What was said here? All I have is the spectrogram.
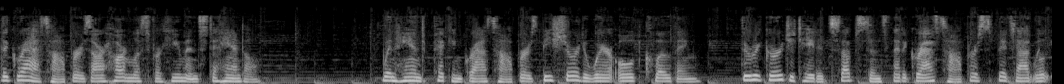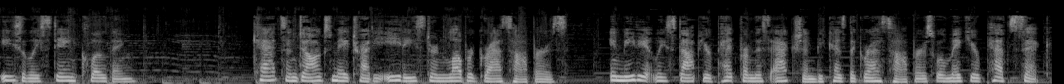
The grasshoppers are harmless for humans to handle. When hand-picking grasshoppers be sure to wear old clothing. The regurgitated substance that a grasshopper spits out will easily stain clothing. Cats and dogs may try to eat eastern lubber grasshoppers. Immediately stop your pet from this action because the grasshoppers will make your pet sick.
